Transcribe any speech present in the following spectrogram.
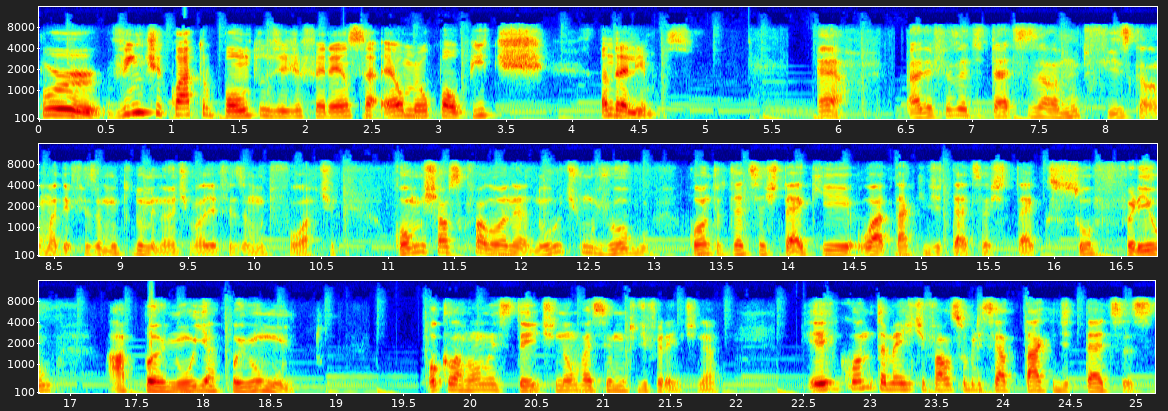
por 24 pontos de diferença é o meu palpite. André Limas. É, a defesa de Texas ela é muito física, ela é uma defesa muito dominante, uma defesa muito forte. Como o Michalski falou, né? No último jogo contra o Texas Tech, o ataque de Texas Tech sofreu, apanhou e apanhou muito. Oklahoma State não vai ser muito diferente, né? E quando também a gente fala sobre esse ataque de Texas,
